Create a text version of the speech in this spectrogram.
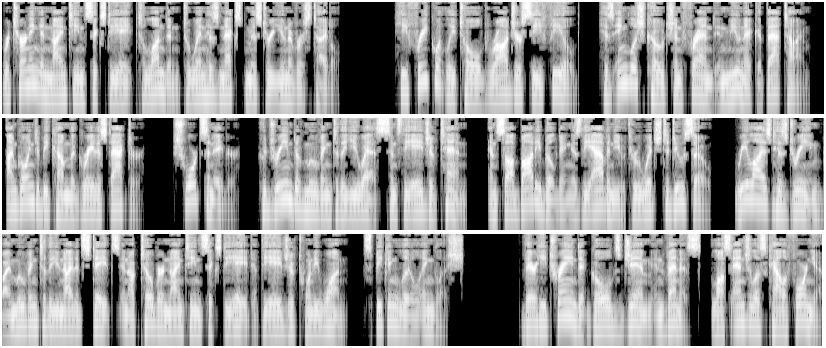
returning in 1968 to London to win his next Mr. Universe title. He frequently told Roger C. Field, his English coach and friend in Munich at that time, I'm going to become the greatest actor. Schwarzenegger, who dreamed of moving to the US since the age of 10, and saw bodybuilding as the avenue through which to do so, realized his dream by moving to the United States in October 1968 at the age of 21, speaking little English. There he trained at Gold's Gym in Venice, Los Angeles, California,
